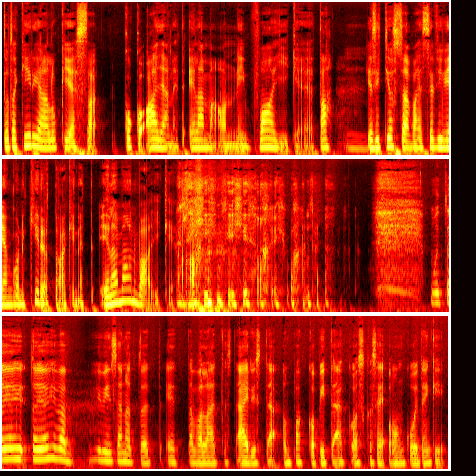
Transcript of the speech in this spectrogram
tota kirjaa lukiessa koko ajan, että elämä on niin vaikeeta. Mm. Ja sitten jossain vaiheessa Vivian Kone kirjoittaakin, että elämä on vaikeaa. niin, niin aivan. Mutta toi, toi on hyvä, hyvin sanottu, että, että tavallaan että tästä äidistä on pakko pitää, koska se on kuitenkin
